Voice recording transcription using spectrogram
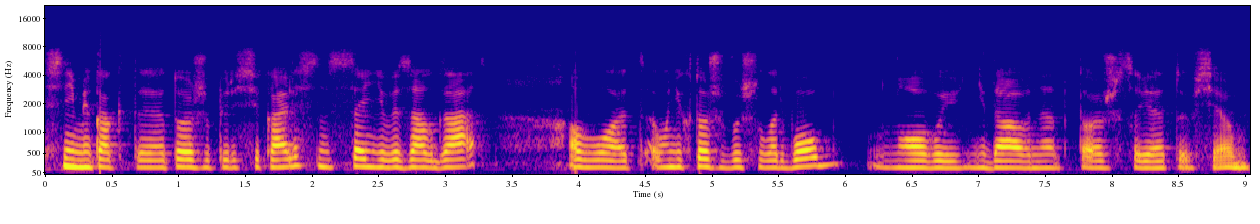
с ними как-то тоже пересекались на сцене Without God. Вот. У них тоже вышел альбом новый недавно, тоже советую всем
